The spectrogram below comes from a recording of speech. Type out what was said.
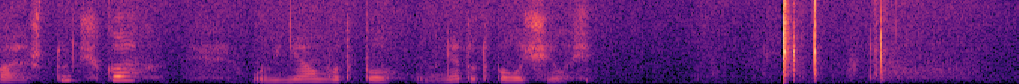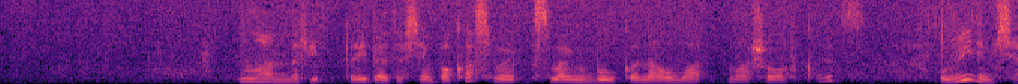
такая штучка у меня вот по, у меня тут получилось. Ладно, ребята, всем пока. С вами был канал Маша Лавкайц. Увидимся.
